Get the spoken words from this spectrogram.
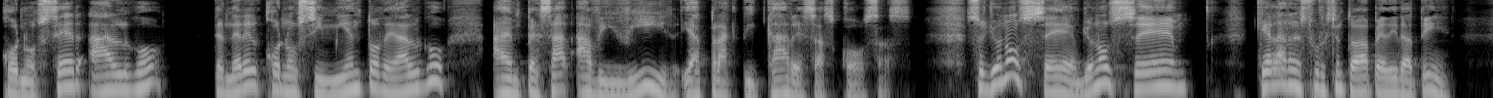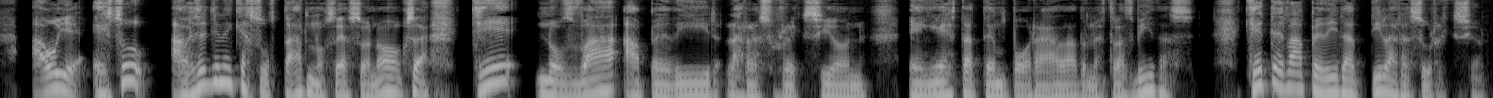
conocer algo tener el conocimiento de algo a empezar a vivir y a practicar esas cosas. So, yo no sé, yo no sé qué la resurrección te va a pedir a ti. Ah, oye, eso a veces tiene que asustarnos eso, ¿no? O sea, ¿qué nos va a pedir la resurrección en esta temporada de nuestras vidas? ¿Qué te va a pedir a ti la resurrección?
